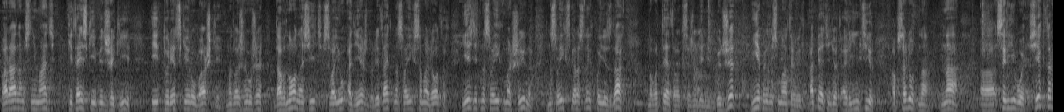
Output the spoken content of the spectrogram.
Пора нам снимать китайские пиджаки и турецкие рубашки. Мы должны уже давно носить свою одежду, летать на своих самолетах, ездить на своих машинах, на своих скоростных поездах. Но вот этого, к сожалению, бюджет не предусматривает. Опять идет ориентир абсолютно на сырьевой сектор.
